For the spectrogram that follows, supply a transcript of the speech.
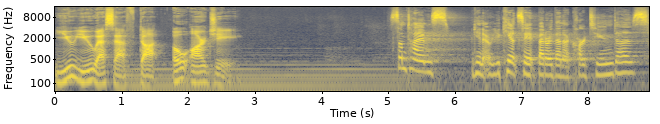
uusf.org. Sometimes, you know, you can't say it better than a cartoon does.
